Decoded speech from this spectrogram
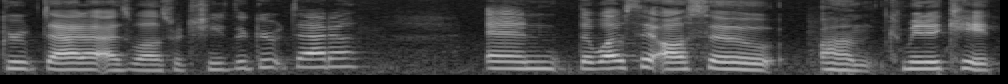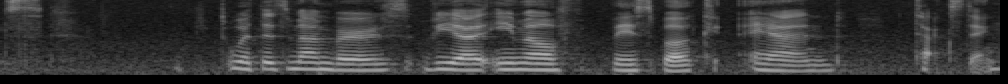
group data as well as retrieve the group data. And the website also um, communicates with its members via email, Facebook, and texting.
